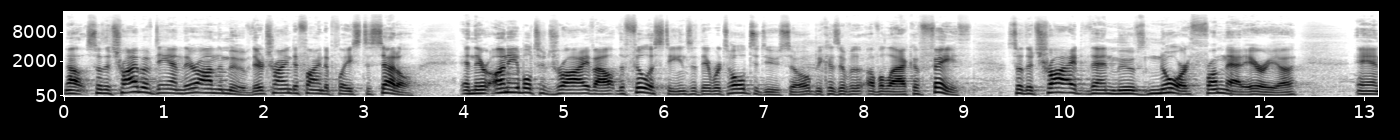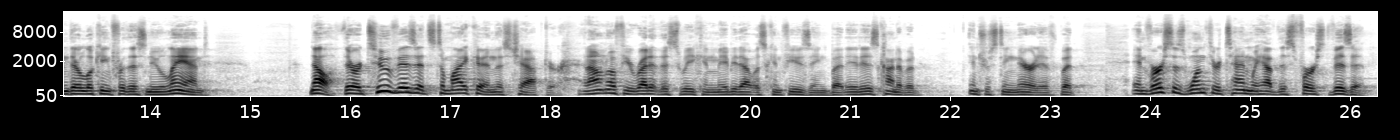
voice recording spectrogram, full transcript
Now, so the tribe of Dan, they're on the move. They're trying to find a place to settle. And they're unable to drive out the Philistines that they were told to do so because of a, of a lack of faith. So the tribe then moves north from that area and they're looking for this new land. Now, there are two visits to Micah in this chapter. And I don't know if you read it this week and maybe that was confusing, but it is kind of an interesting narrative. But in verses 1 through 10, we have this first visit.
